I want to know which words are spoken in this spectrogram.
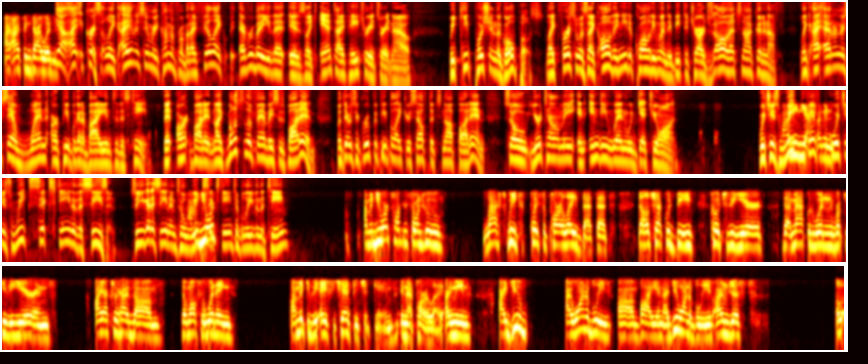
I, I think that would Yeah, I, Chris, like I understand where you're coming from, but I feel like everybody that is like anti-Patriots right now, we keep pushing the goalposts. Like first it was like, oh, they need a quality win, they beat the Chargers. Oh, that's not good enough. Like I, I don't understand when are people going to buy into this team that aren't bought in. Like most of the fan base is bought in, but there's a group of people like yourself that's not bought in. So you're telling me an Indy win would get you on, which is I week mean, yeah, fif- I mean- which is week 16 of the season. So you got to see it until I week mean, you are- 16 to believe in the team. I mean, you are talking to someone who last week placed a parlay bet that Belichick would be coach of the year, that Mac would win rookie of the year, and I actually had um, them also winning, uh, making the AFC championship game in that parlay. I mean, I do, I want to believe, um, buy in. I do want to believe. I'm just,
